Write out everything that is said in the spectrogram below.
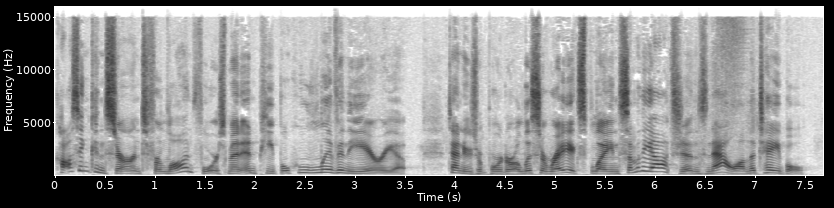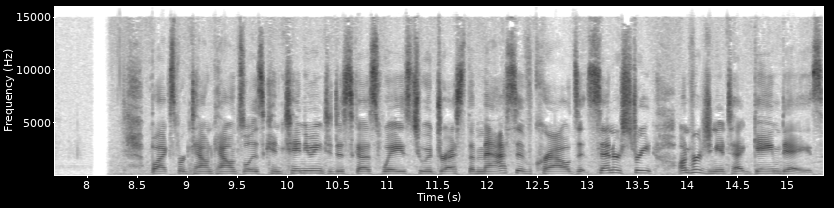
causing concerns for law enforcement and people who live in the area. 10 News reporter Alyssa Ray explains some of the options now on the table. Blacksburg Town Council is continuing to discuss ways to address the massive crowds at Center Street on Virginia Tech game days.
